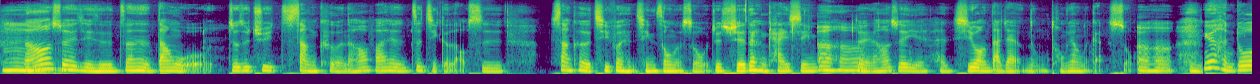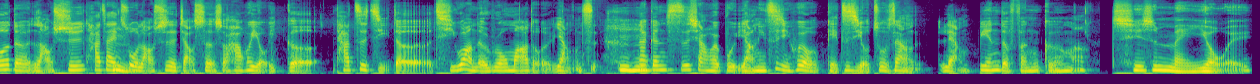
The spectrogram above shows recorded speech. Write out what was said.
然后，所以其实真的当我就是去上课，然后发现这几个老师。上课气氛很轻松的时候，我就学得很开心。嗯哼，对，然后所以也很希望大家有那种同样的感受。嗯哼，因为很多的老师他在做老师的角色的时候，他会有一个他自己的期望的 role model 的样子，那跟私下会不一样。你自己会有给自己有做这样两边的分割吗？其实没有诶，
